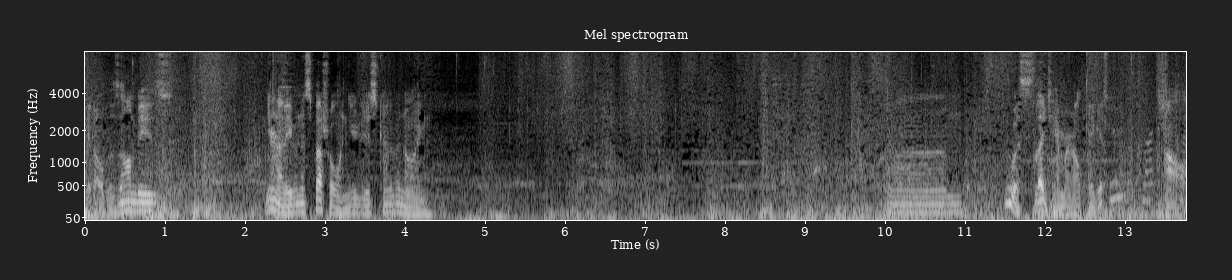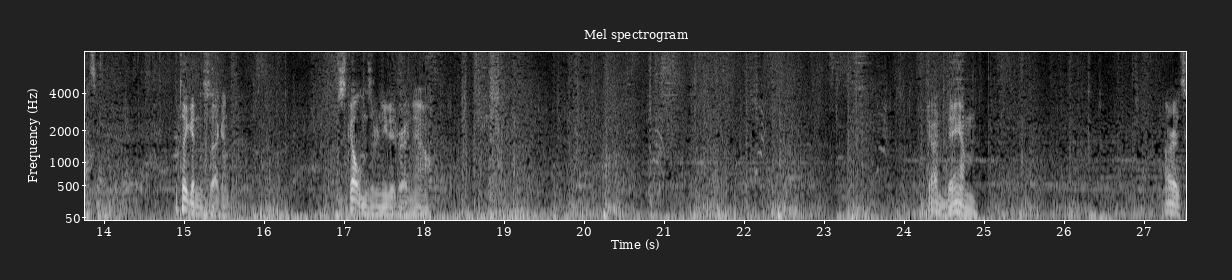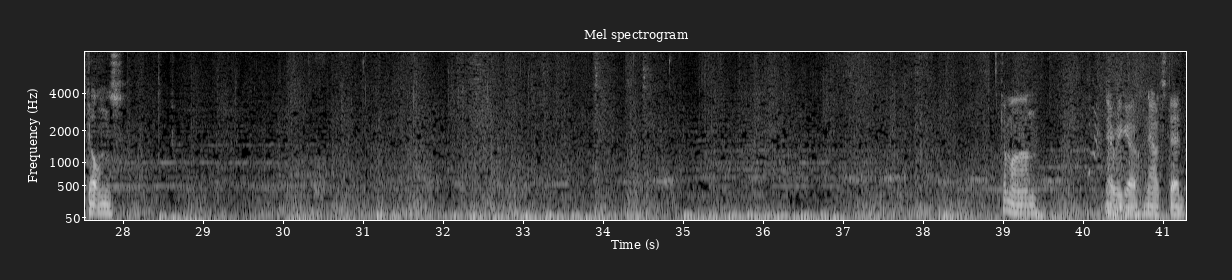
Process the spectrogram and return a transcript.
Get all the zombies. You're not even a special one, you're just kind of annoying. Um, ooh, a sledgehammer, I'll take it. Oh, I'll take it in a second. Skeletons are needed right now. God damn. Alright, skeletons. Come on. There we go. Now it's dead.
